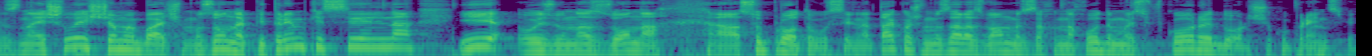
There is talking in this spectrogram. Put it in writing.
Знайшли, що ми бачимо? Зона підтримки сильна, і ось у нас зона а, супротиву сильна. Також ми зараз з вами знаходимося в коридорчику, в принципі.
